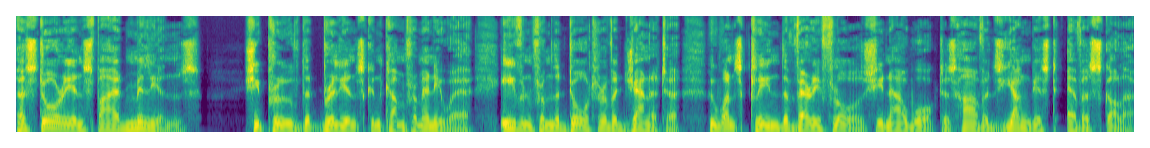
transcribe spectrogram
Her story inspired millions. She proved that brilliance can come from anywhere, even from the daughter of a janitor who once cleaned the very floors she now walked as Harvard's youngest ever scholar.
